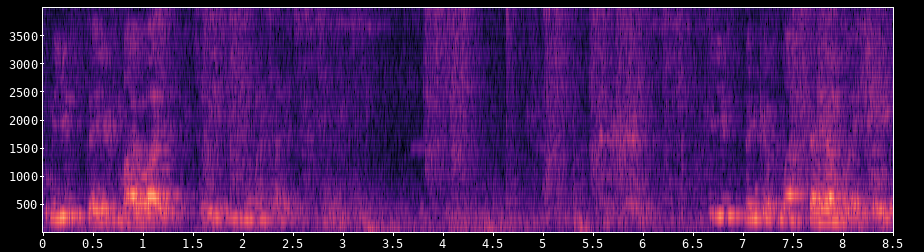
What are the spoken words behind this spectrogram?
Please save my life. Please think of my family.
